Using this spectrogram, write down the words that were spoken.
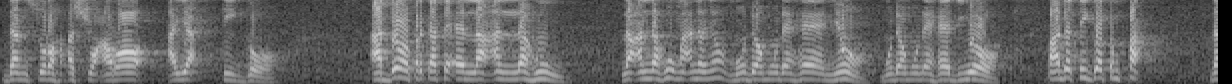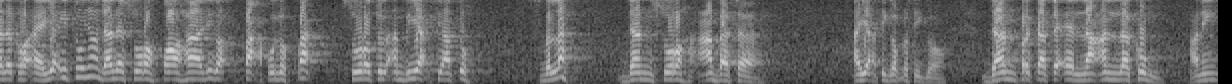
dan surah Asy-Syu'ara ayat 3. Ada perkataan la'allahu. La'allahu maknanya mudah-mudahannya, mudah-mudahan dia. Pada tiga tempat dalam Quran iaitu dalam surah Taha juga 44, suratul Anbiya 111 dan surah Abasa ayat 33 dan perkataan la'allakum. Ha ni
